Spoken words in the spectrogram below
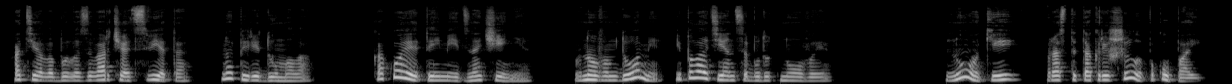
— хотела было заворчать Света, но передумала. «Какое это имеет значение? В новом доме и полотенца будут новые». «Ну, окей, раз ты так решила, покупай»,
